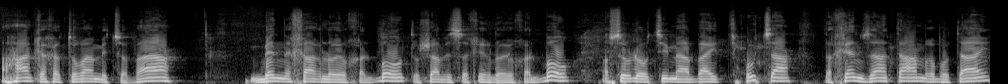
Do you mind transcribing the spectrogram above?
אחר כך התורה מצווה, בן נכר לא יאכל בו, תושב ושכיר לא יאכל בו, אסור להוציא מהבית חוצה, לכן זה הטעם רבותיי,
